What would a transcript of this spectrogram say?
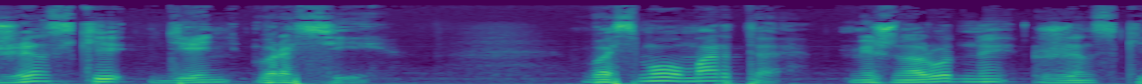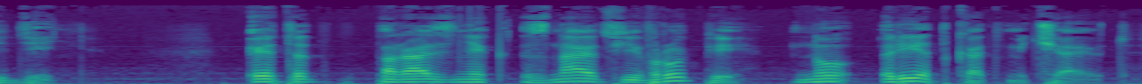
Женский день в России 8 марта – Международный женский день. Этот праздник знают в Европе, но редко отмечают.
